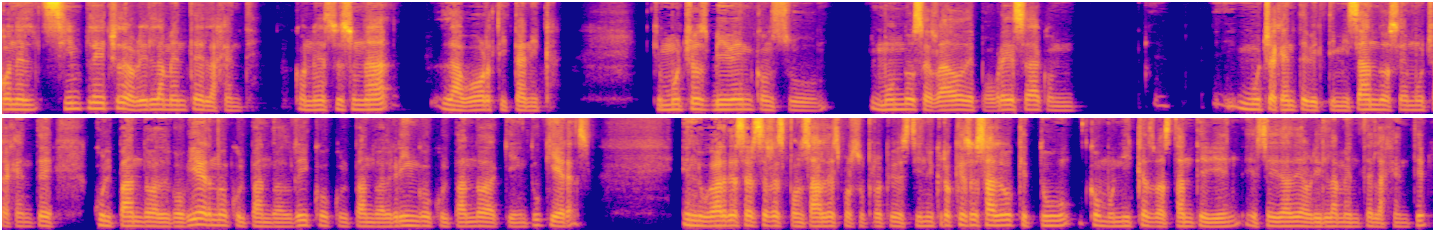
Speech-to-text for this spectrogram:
con el simple hecho de abrir la mente de la gente. Con esto es una labor titánica, que muchos viven con su mundo cerrado de pobreza, con mucha gente victimizándose, mucha gente culpando al gobierno, culpando al rico, culpando al gringo, culpando a quien tú quieras, en lugar de hacerse responsables por su propio destino. Y creo que eso es algo que tú comunicas bastante bien, esa idea de abrir la mente a la gente.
